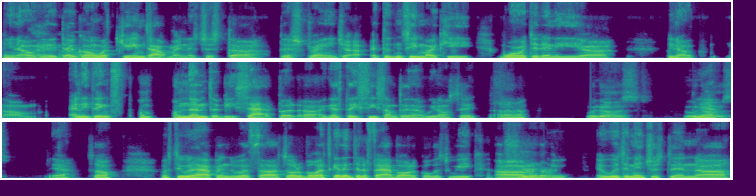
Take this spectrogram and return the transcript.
You know, they, they're going with James Outman. It's just uh they're strange. Uh, it didn't seem like he warranted any uh you know um anything from, from them to be sat, but uh, I guess they see something that we don't see. I don't know. Who knows? Who Yeah. knows? Yeah. So we'll see what happens with uh Soto. But let's get into the FAAB article this week. Um Sure. it, it was an interesting uh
